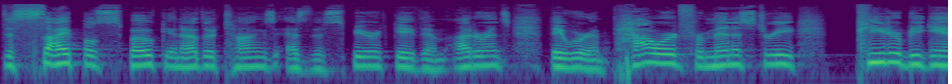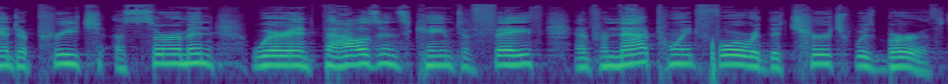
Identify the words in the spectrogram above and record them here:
disciples spoke in other tongues as the Spirit gave them utterance. They were empowered for ministry. Peter began to preach a sermon wherein thousands came to faith. And from that point forward, the church was birthed.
